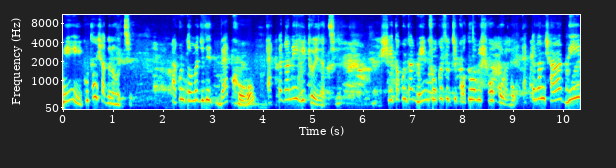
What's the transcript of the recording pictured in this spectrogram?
নেই। কোথায় সাধনা হচ্ছে? এখন তোমরা যদি দেখো, একটা গানেই হিট হয়ে যাচ্ছে। সে তখন তার মেন ফোকাস হচ্ছে কত আমি শো করব। একটা গান সারা দিন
